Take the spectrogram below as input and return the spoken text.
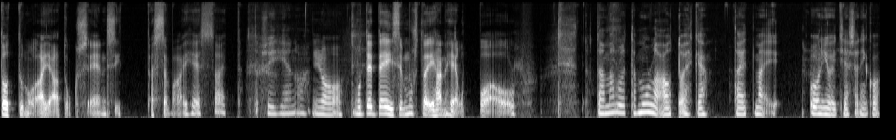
tottunut ajatukseen sit tässä vaiheessa. Että, Tosi hienoa. Joo, mutta ei se musta ihan helppoa ollut. Tota, mä luulen, että mulla auttoi ehkä, tai että mä oon jo itse asiassa niin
